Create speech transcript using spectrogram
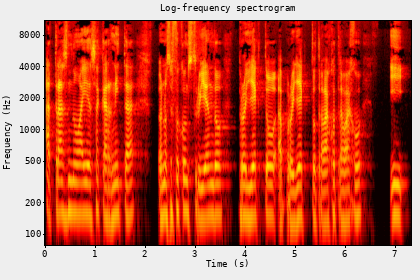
atrás no hay esa carnita o no se fue construyendo proyecto a proyecto, trabajo a trabajo y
